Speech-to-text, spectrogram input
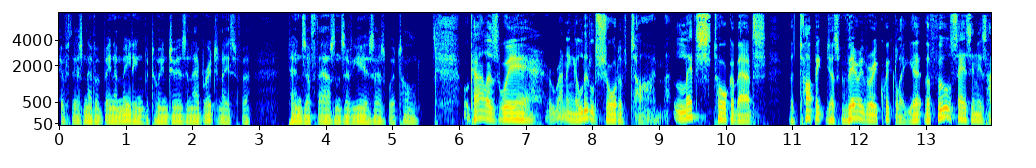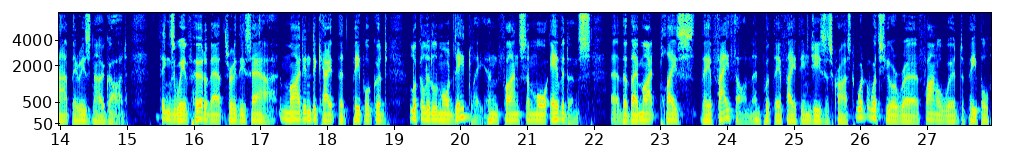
if there's never been a meeting between Jews and Aborigines for tens of thousands of years, as we're told? Well, Carl, as we're running a little short of time, let's talk about the topic just very, very quickly. The fool says in his heart there is no God. Things we've heard about through this hour might indicate that people could look a little more deeply and find some more evidence uh, that they might place their faith on and put their faith in Jesus Christ. What, what's your uh, final word to people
